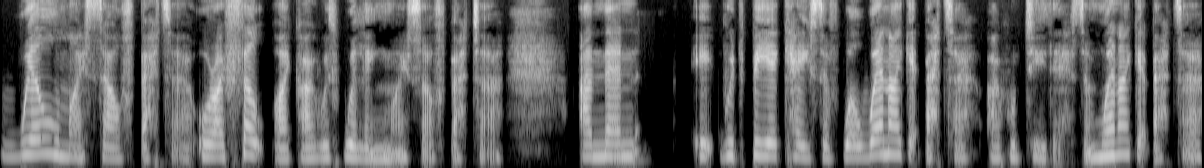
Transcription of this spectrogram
will myself better, or I felt like I was willing myself better. And then mm it would be a case of, well, when I get better, I will do this. And when I get better,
